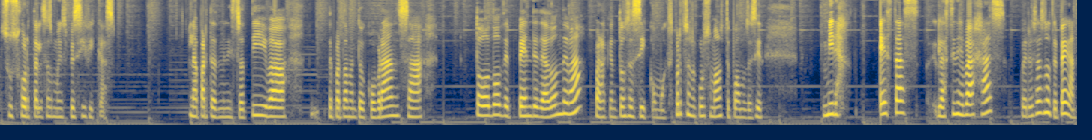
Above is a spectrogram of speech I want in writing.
sus fortalezas muy específicas. La parte administrativa, departamento de cobranza, todo depende de a dónde va, para que entonces sí, como expertos en recursos humanos te podamos decir, mira, estas las tiene bajas, pero esas no te pegan.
